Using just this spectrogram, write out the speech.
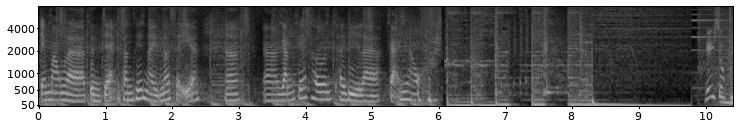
Em mong là tình trạng thân thiết này nó sẽ à, à, gắn kết hơn thay vì là cãi nhau. Ngay sau khi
